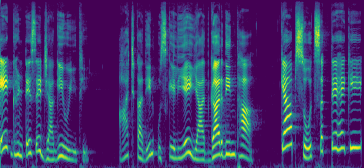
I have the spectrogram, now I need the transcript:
एक घंटे से जागी हुई थी। आज का दिन उसके लिए यादगार दिन था। क्या आप सोच सकते हैं कि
